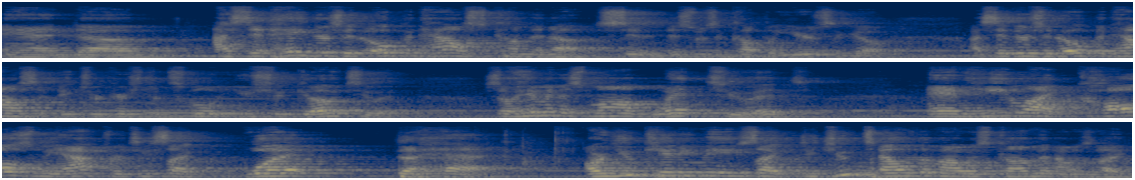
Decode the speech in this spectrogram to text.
And um, I said, hey, there's an open house coming up soon. This was a couple years ago. I said, there's an open house at Victory Christian School. You should go to it. So him and his mom went to it, and he like calls me afterwards. He's like, "What the heck? Are you kidding me?" He's like, "Did you tell them I was coming?" I was like,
